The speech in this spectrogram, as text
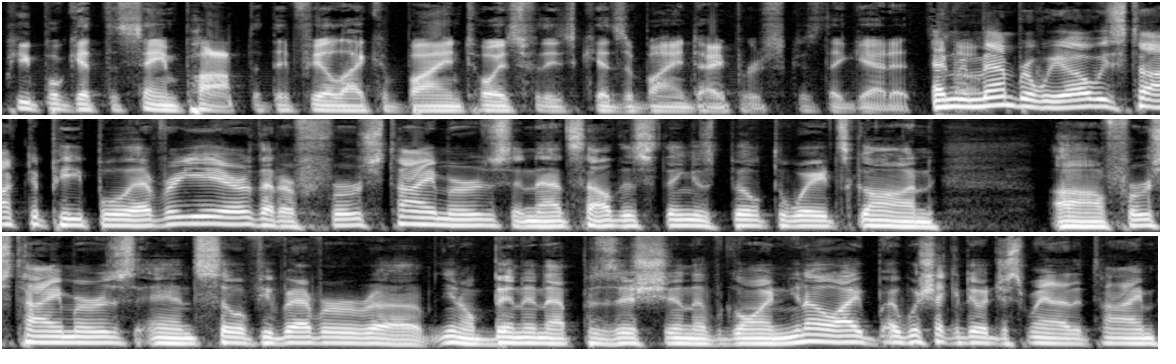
people get the same pop that they feel like of buying toys for these kids of buying diapers because they get it. And So- remember, we always talk to people every year that are first timers, and that's how this thing is built the way it's gone. Uh, first timers, and so if you've ever, uh, you know, been in that position of going, you know, I, I wish I could do it, just ran out of time.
